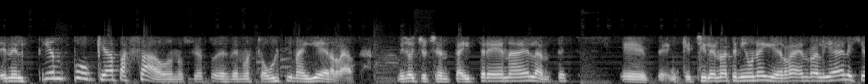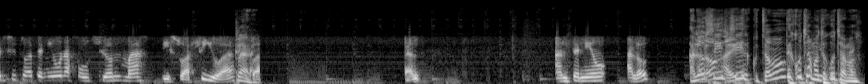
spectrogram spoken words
en el tiempo que ha pasado, ¿no es cierto?, desde nuestra última guerra, o sea, 1883 en adelante, eh, en que Chile no ha tenido una guerra, en realidad el ejército ha tenido una función más disuasiva. ¿Tal? Han tenido... ¿Aló? ¿Aló? Sí, ¿Ahí sí. te escuchamos? Te escuchamos, te escuchamos.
